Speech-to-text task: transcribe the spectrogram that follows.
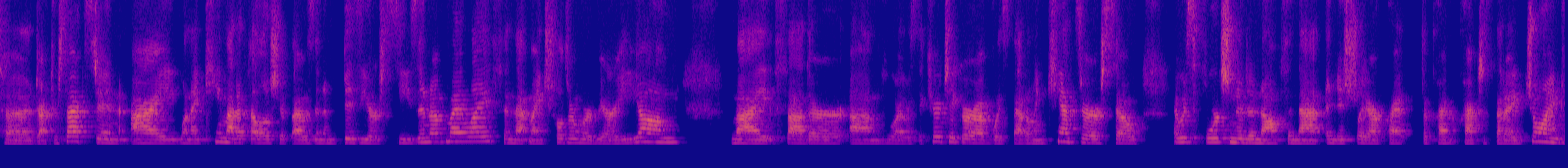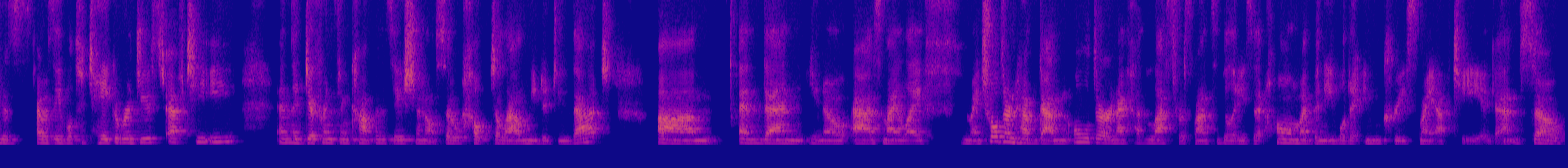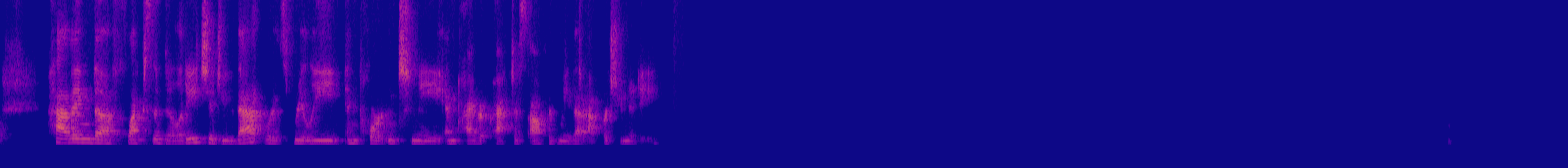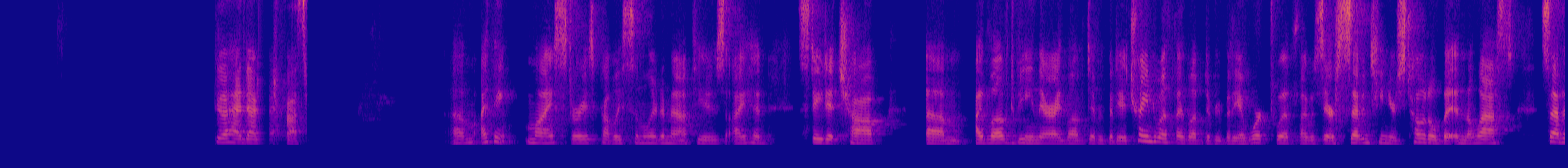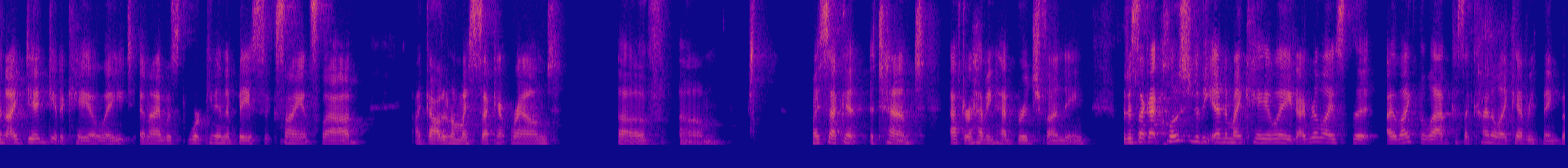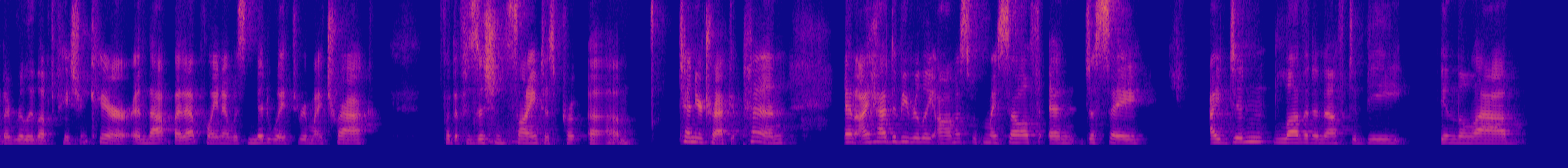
to Dr. Saxton, I when I came out of fellowship, I was in a busier season of my life, and that my children were very young my father, um, who I was the caretaker of, was battling cancer. So I was fortunate enough in that initially our pri- the private practice that I joined was I was able to take a reduced FTE, and the difference in compensation also helped allow me to do that. Um, and then, you know, as my life, my children have gotten older and I've had less responsibilities at home, I've been able to increase my FTE again. So having the flexibility to do that was really important to me, and private practice offered me that opportunity. Go ahead, Dr. Foster. Um, I think my story is probably similar to Matthew's. I had stayed at CHOP um, I loved being there. I loved everybody I trained with. I loved everybody I worked with. I was there 17 years total, but in the last seven, I did get a K08 and I was working in a basic science lab. I got it on my second round of um, my second attempt after having had bridge funding. But as I got closer to the end of my K08, I realized that I liked the lab because I kind of like everything, but I really loved patient care. And that by that point, I was midway through my track for the physician scientist pro, um, tenure track at Penn. And I had to be really honest with myself and just say, I didn't love it enough to be in the lab,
